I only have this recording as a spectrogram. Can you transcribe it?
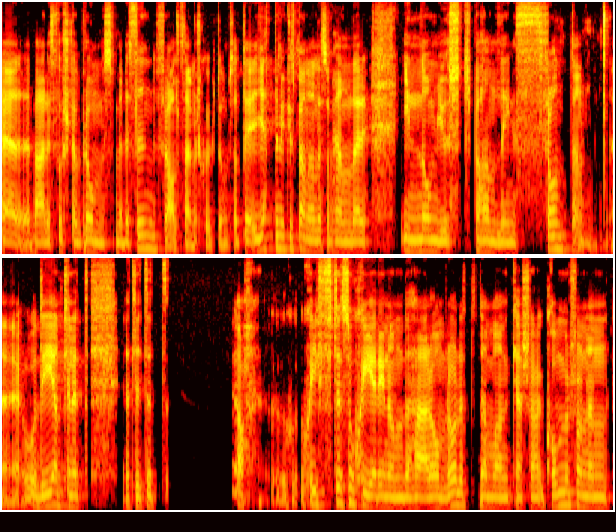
eh, världens första bromsmedicin för Alzheimers sjukdom. Så det är jättemycket spännande som händer inom just behandlingsfronten. Och det är egentligen ett, ett litet ja, skifte som sker inom det här området där man kanske kommer från en,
